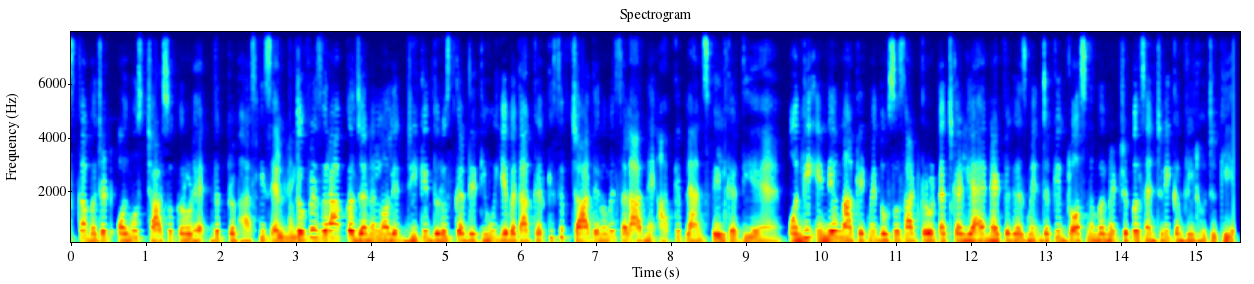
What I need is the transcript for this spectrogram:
इसका बजट ऑलमोस्ट 400 करोड़ है विद प्रभास की सैलरी तो फिर जरा आपका जनरल नॉलेज जी के दुरुस्त कर देती हूँ, ये बताकर कि सिर्फ़ चार दिनों में सलार ने आपके प्लान फेल कर दिए हैं। ओनली इंडियन मार्केट में 260 करोड़ टच कर लिया है नेट फिगर्स में, जबकि ग्रॉस नंबर में ट्रिपल सेंचुरी कंप्लीट हो चुकी है।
